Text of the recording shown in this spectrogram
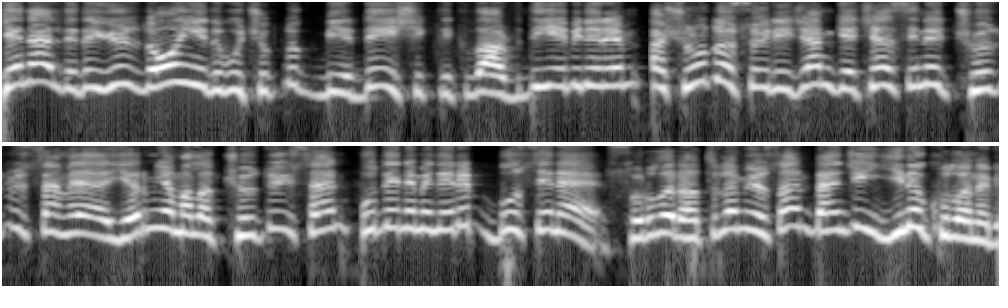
genelde de %17.5'luk bir değişiklik var diyebilirim. Ha şunu da söyleyeceğim. Geçen sene çözmüşsen veya yarım yamalak çözdüysen bu denemeleri bu sene soruları hatırlamıyorsan bence yine kullanabilirsin.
